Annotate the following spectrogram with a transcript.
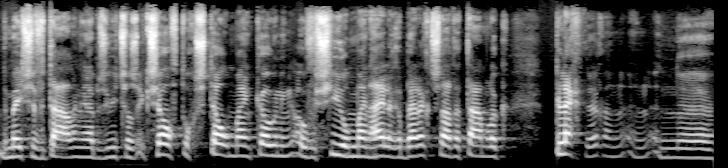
de meeste vertalingen hebben zoiets als ik zelf toch stel mijn koning over Sion, mijn heilige berg. Staat er tamelijk plechtig, een, een, een, eh,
